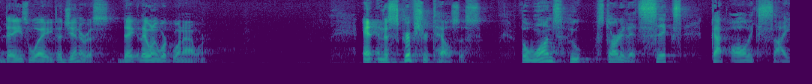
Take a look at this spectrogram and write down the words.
day's wage, a generous day. They only worked one hour. And, and the scripture tells us the ones who started at six got all excited.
